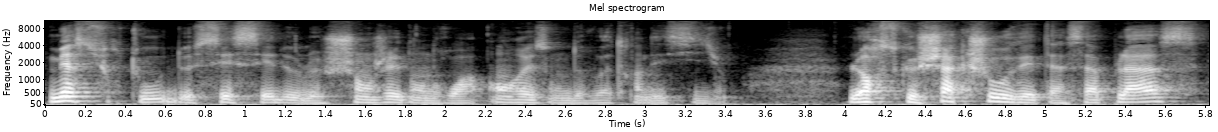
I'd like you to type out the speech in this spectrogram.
mais surtout de cesser de le changer d'endroit en raison de votre indécision. Lorsque chaque chose est à sa place,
